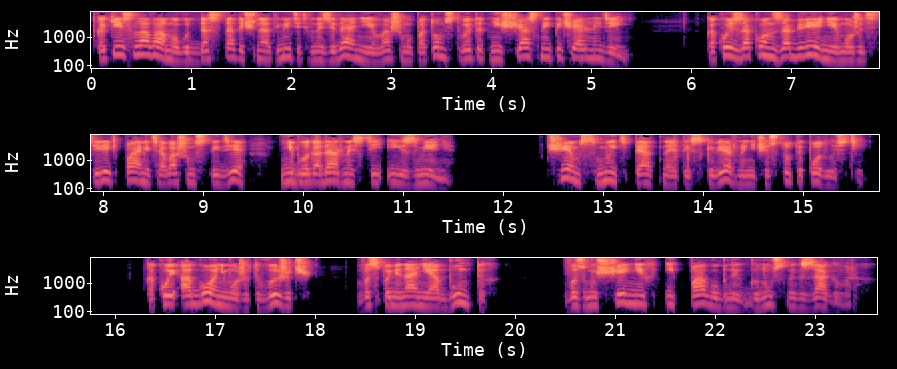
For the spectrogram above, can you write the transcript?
Какие слова могут достаточно отметить в назидании вашему потомству этот несчастный печальный день? Какой закон забвения может стереть память о вашем стыде, неблагодарности и измене? Чем смыть пятна этой скверной нечистоты подлостей? Какой огонь может выжечь воспоминания о бунтах, возмущениях и пагубных гнусных заговорах?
